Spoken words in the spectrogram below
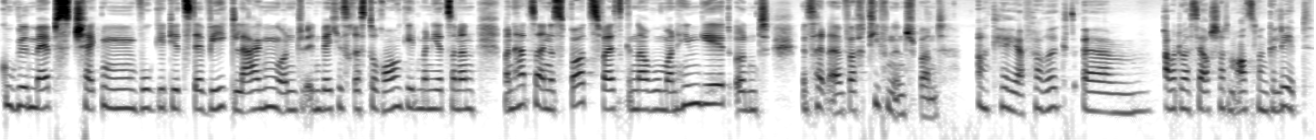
Google Maps checken, wo geht jetzt der Weg lang und in welches Restaurant geht man jetzt, sondern man hat seine Spots, weiß genau, wo man hingeht und ist halt einfach tiefenentspannt. Okay, ja, verrückt. Ähm, aber du hast ja auch schon im Ausland gelebt.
